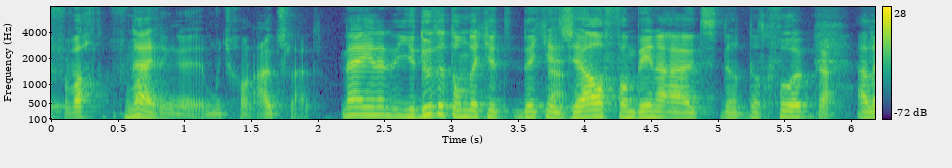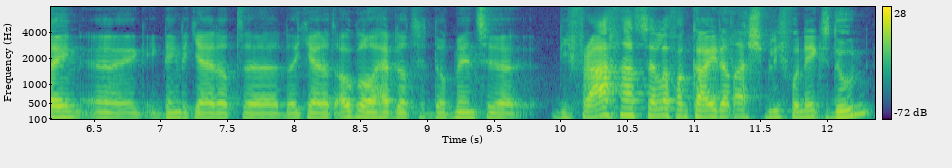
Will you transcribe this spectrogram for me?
verwachten. Verwachtingen eh, moet je gewoon uitsluiten. Nee, nee, je doet het omdat je, dat je Ja. zelf van binnenuit dat, dat gevoel hebt. Ja. Alleen, ik, ik denk dat jij dat, dat jij dat ook wel hebt, dat, dat mensen die vraag gaan stellen van kan je dat alsjeblieft voor niks doen?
